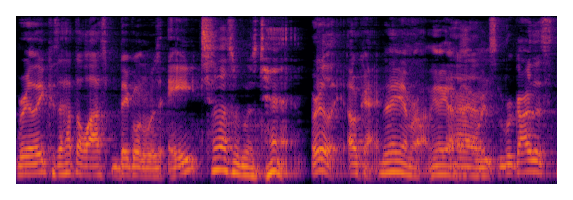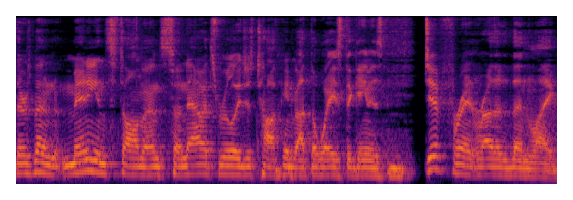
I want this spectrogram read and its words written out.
Really? Because I thought the last big one was eight. The last one was ten. Really? Okay. Maybe I'm wrong. Maybe I got Um, regardless, there's been many installments, so now it's really just talking about the ways the game is different rather than like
